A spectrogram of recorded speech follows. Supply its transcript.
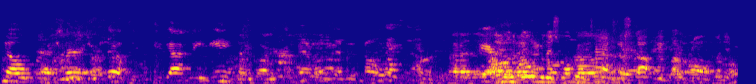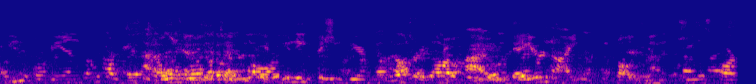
No, for experience yourself, if you guys need anything, now what you gotta do is call me. I'm gonna go over this one more time, you stop me if I'm wrong, but if you are in, I want to go over if you need fishing gear from Ohio, day or night, you call Jim Sheila's Park,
